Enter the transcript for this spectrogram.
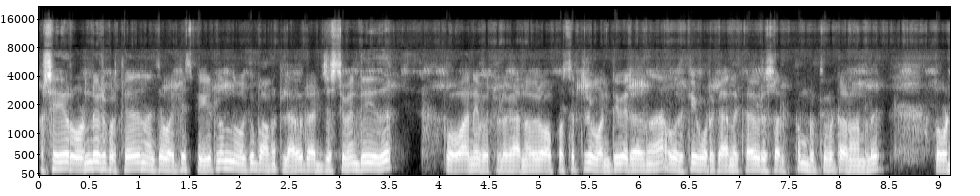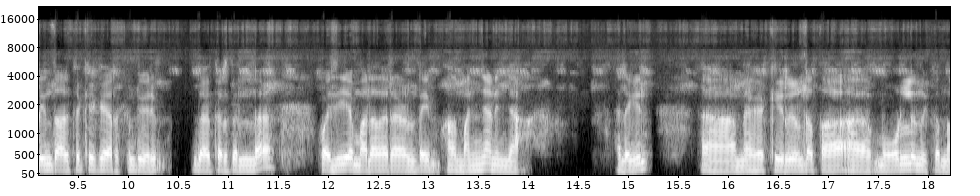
പക്ഷേ ഈ റോഡിന്റെ ഒരു പ്രത്യേകത എന്ന് വെച്ചാൽ വലിയ സ്പീഡിലൊന്നും നോക്കി പോകാൻ പറ്റില്ല. ഒരു അഡ്ജസ്റ്റ്മെന്റ് ചെയ്ത് പോകാനേ പറ്റുള്ളൂ. കാരണം ഒരു ഓപ്പോസിറ്റ് ഒരു വണ്ടി വരുന്ന ഒതുക്കി കൊടുക്കാനൊക്കെ ഒരു സ്വല്പം ബുദ്ധിമുട്ടാണ് നമ്മൾ റോഡിൽ നിന്ന് താഴത്തേക്കൊക്കെ ഇറക്കേണ്ടി വരും. ഇത്തരത്തിലുള്ള വലിയ മലനിരകളുടെയും മഞ്ഞണിഞ്ഞ അല്ലെങ്കിൽ മേഘക്കീറുകളുടെ താ മുകളിൽ നിൽക്കുന്ന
